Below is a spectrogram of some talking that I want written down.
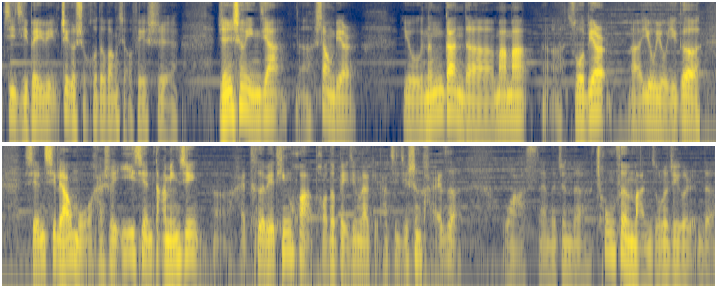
积极备孕，这个时候的汪小菲是人生赢家啊！上边有能干的妈妈啊，左边啊又有一个贤妻良母，还是一线大明星啊，还特别听话，跑到北京来给他积极生孩子。哇塞，那真的充分满足了这个人的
